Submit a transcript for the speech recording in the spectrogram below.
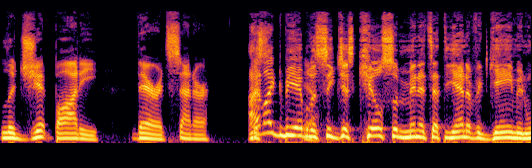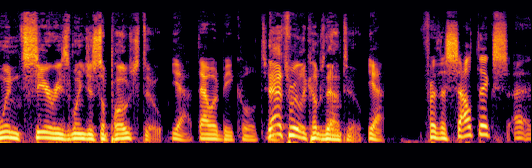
legit body there at center. I'd like to be able to see just kill some minutes at the end of a game and win series when you're supposed to. Yeah, that would be cool too. That's really comes down to. Yeah. For the Celtics, uh,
